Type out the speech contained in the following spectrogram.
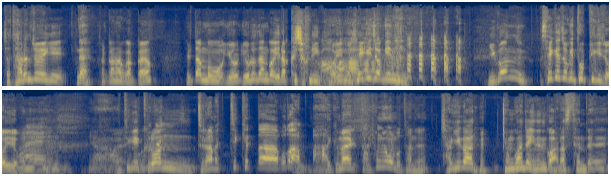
자 다른 조 얘기 네. 잠깐 하고 갈까요? 일단 뭐 요, 요르단과 이라크전이 거의 뭐 아. 세계적인 이건 세계적인 토픽이죠 이거는. 네. 음. 야 어떻게 그런 드라마틱했다고도 아 그 말 다 형용을 못하는 자기가 경고 한 장 있는 거 알았을 텐데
